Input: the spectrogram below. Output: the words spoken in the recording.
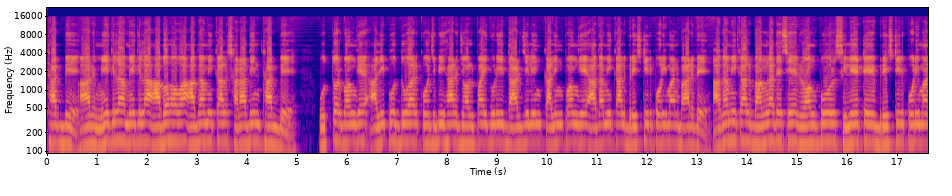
থাকবে। আর মেঘলা মেঘলা আবহাওয়া আগামীকাল সারাদিন থাকবে। উত্তরবঙ্গের আলিপুরদুয়ার, কোচবিহার, জলপাইগুড়ি, দার্জিলিং, কালিম্পংয়ে আগামীকাল বৃষ্টির পরিমাণ বাড়বে। আগামীকাল বাংলাদেশের রংপুর, সিলেটে বৃষ্টির পরিমাণ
